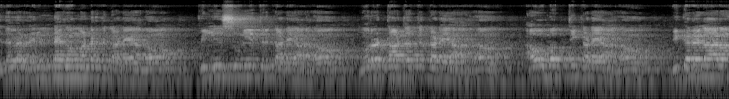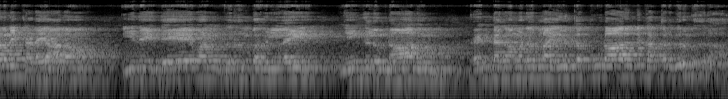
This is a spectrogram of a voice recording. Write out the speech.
இதெல்லாம் ரெண்டகம் பண்ற அடையாளம் சூனியத்திற்கு அடையாளம் முரட்டாட்டத்துக்கு அடையாளம் அவபக்தி கடையாளம் விக்கிரகாராதனைக்கு கடையாளம் இதை தேவன் விரும்பவில்லை. நீங்களும் நானும் ரெண்டகமனர்களாய் இருக்கக்கூடாது என்று கத்தர் விரும்புகிறார்.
